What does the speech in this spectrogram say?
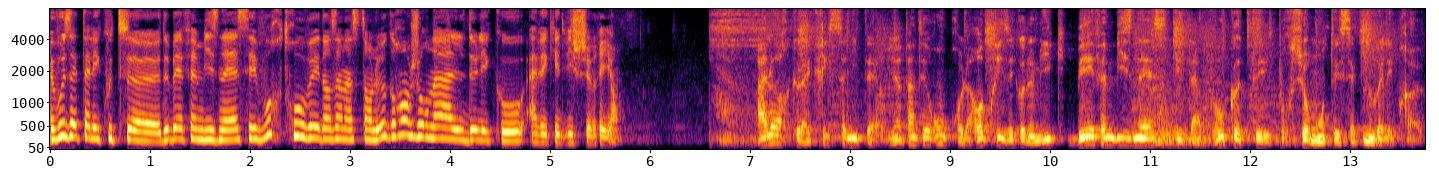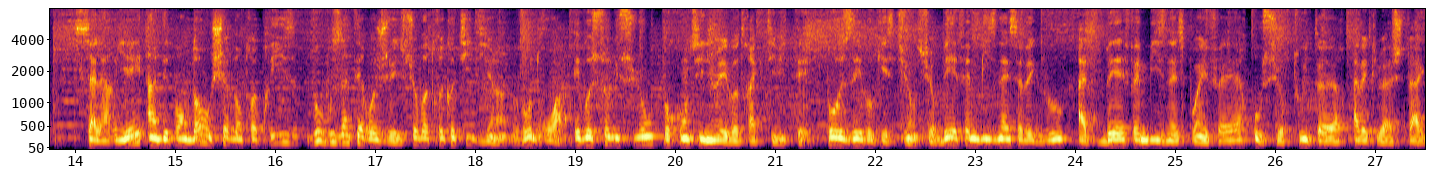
Vous êtes à l'écoute de BFM Business et vous retrouvez dans un instant le grand journal de l'écho avec Edwige Chevrillon. Alors que la crise sanitaire vient interrompre la reprise économique, BFM Business est à vos côtés pour surmonter cette nouvelle épreuve. Salariés, indépendants ou chefs d'entreprise, vous vous interrogez sur votre quotidien, vos droits et vos solutions pour continuer votre activité. Posez vos questions sur BFM Business avec vous, à bfmbusiness.fr ou sur Twitter avec le hashtag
